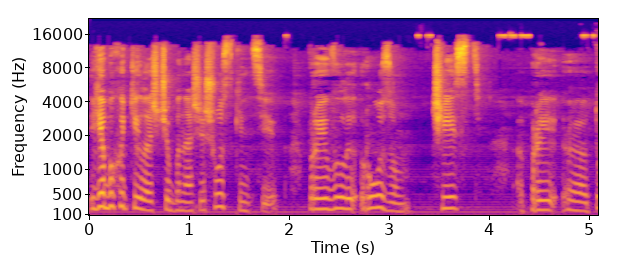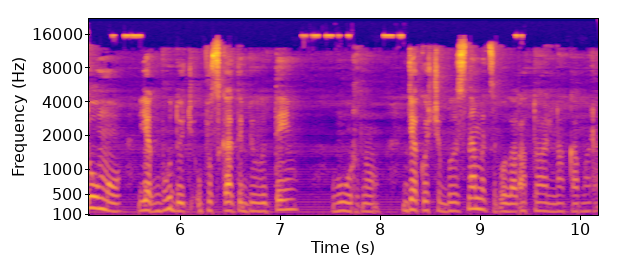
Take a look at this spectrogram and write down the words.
Я би хотіла, щоб наші шосткінці проявили розум, честь при е, тому, як будуть опускати бюлетень в урну. Дякую, що були з нами. Це була актуальна камера.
